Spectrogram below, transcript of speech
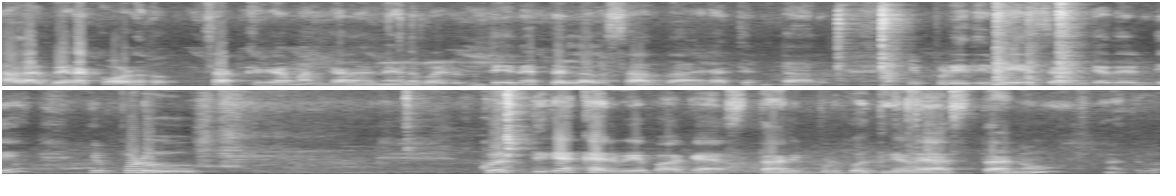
అలా విడకూడదు. చక్కగా మనకు అలా నిలబడి ఉంటేనే పిల్లలు సరదాగా తింటారు. ఇప్పుడు ఇది వేసాను కదండి. ఇప్పుడు కొద్దిగా కరివేపాకు వేస్తాను. ఇప్పుడు కొద్దిగా వేస్తాను. అదిగో.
